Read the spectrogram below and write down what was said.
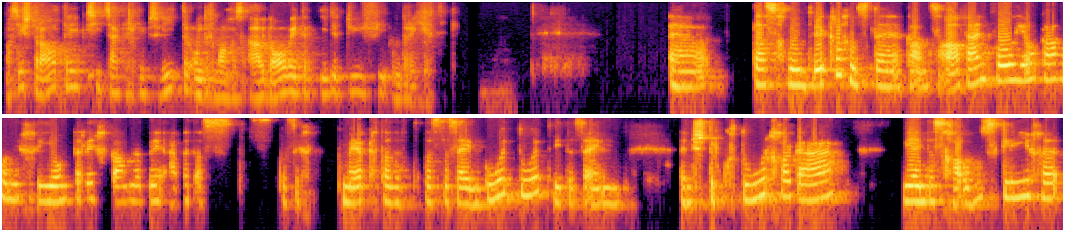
Was ist der Antrieb gewesen, zu sagen, ich gebe es weiter und ich mache es auch da wieder in der Tiefe und richtig? Äh, das kommt wirklich aus den ganz Anfängen von Yoga, wo ich in den Unterricht gegangen bin, eben dass, dass ich gemerkt habe, dass das einem gut tut, wie das einem eine Struktur kann geben kann, wie einem das kann ausgleichen kann.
